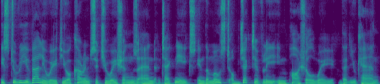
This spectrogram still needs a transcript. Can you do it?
is to reevaluate your current situations and techniques in the most objectively impartial way that you can.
